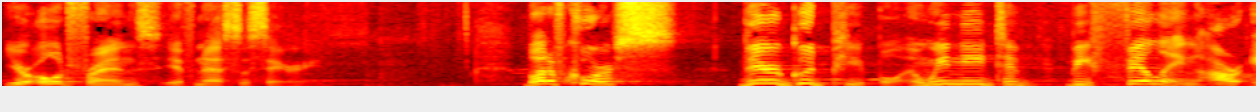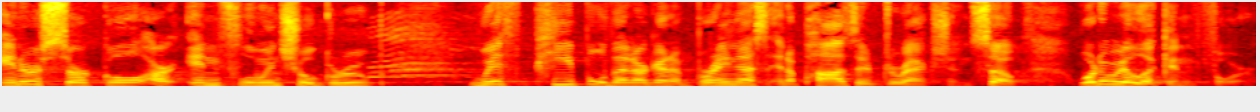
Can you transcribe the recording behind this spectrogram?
your old friends if necessary. But of course, they're good people, and we need to be filling our inner circle, our influential group, with people that are going to bring us in a positive direction. So, what are we looking for?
